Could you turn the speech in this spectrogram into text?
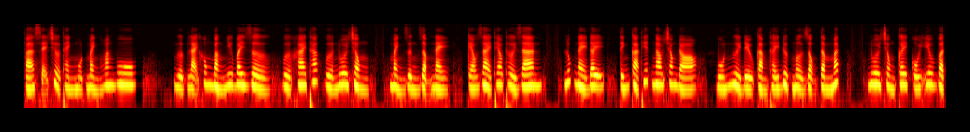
phá sẽ trở thành một mảnh hoang vu. Ngược lại không bằng như bây giờ, vừa khai thác vừa nuôi trồng. Mảnh rừng rậm này, kéo dài theo thời gian. Lúc này đây, tính cả thiết ngao trong đó, bốn người đều cảm thấy được mở rộng tầm mắt. Nuôi trồng cây cối yêu vật,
